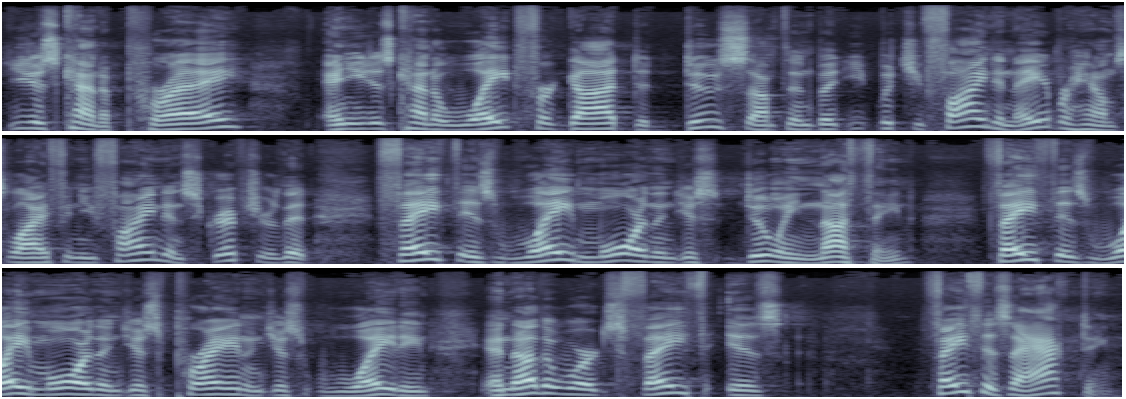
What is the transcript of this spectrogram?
you just kind of pray and you just kind of wait for God to do something. But you, but you find in Abraham's life and you find in Scripture that faith is way more than just doing nothing. Faith is way more than just praying and just waiting. In other words, faith is faith is acting.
